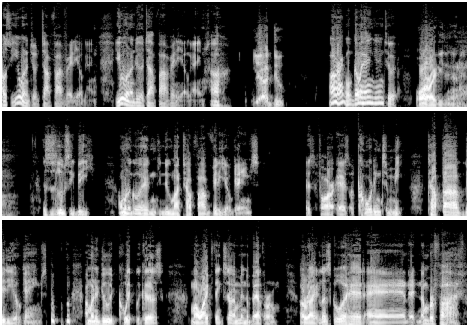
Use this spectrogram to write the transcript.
Oh, so you want to do a top five video games? You want to do a top five video games, huh? Yeah, I do. All right, well, go ahead and get into it. Alrighty then. This is Lucy B. I'm gonna go ahead and do my top five video games. As far as according to me, top five video games. I'm gonna do it quick because my wife thinks I'm in the bathroom. Alright, let's go ahead and at number five,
